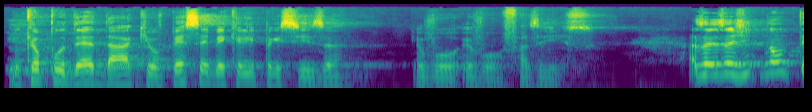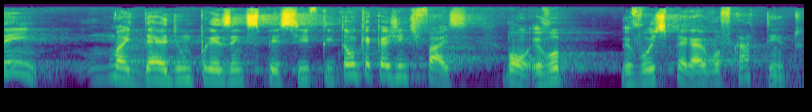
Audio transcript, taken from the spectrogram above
No que eu puder dar, que eu perceber que ele precisa, eu vou, eu vou fazer isso. Às vezes a gente não tem uma ideia de um presente específico, então o que é que a gente faz? Bom, eu vou, eu vou esperar, eu vou ficar atento.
